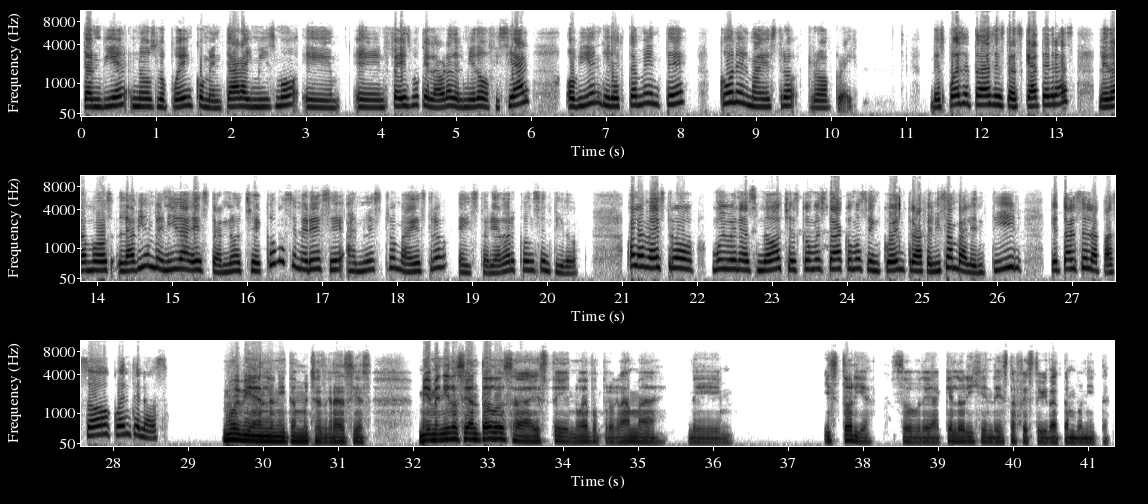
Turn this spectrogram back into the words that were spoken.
también nos lo pueden comentar ahí mismo eh, en Facebook en la hora del miedo oficial o bien directamente con el maestro Rob Gray. Después de todas estas cátedras, le damos la bienvenida esta noche, como se merece, a nuestro maestro e historiador consentido. Hola maestro, muy buenas noches, ¿cómo está? ¿Cómo se encuentra? Feliz San Valentín, ¿qué tal se la pasó? Cuéntenos. Muy bien, Lenita, muchas gracias. Bienvenidos sean todos a este nuevo programa de historia sobre aquel origen de esta festividad tan bonita.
